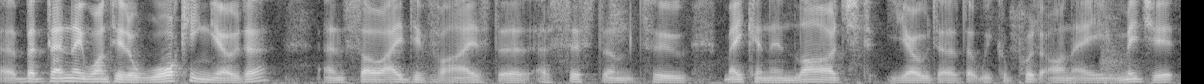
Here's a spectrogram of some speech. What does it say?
Uh, but then they wanted a walking Yoda, and so I devised a, a, system to make an enlarged Yoda that we could put on a midget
